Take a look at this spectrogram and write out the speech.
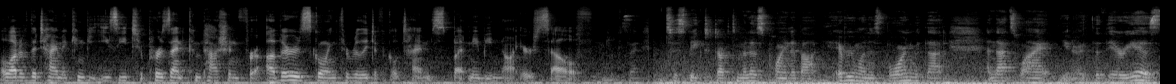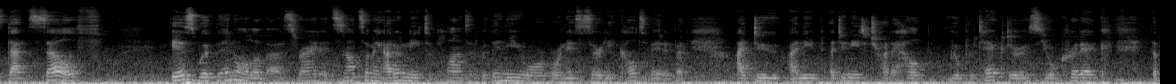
a lot of the time it can be easy to present compassion for others going through really difficult times, but maybe not yourself. To speak to Dr. Miller's point about everyone is born with that, and that's why, you know, the theory is that self is within all of us, right? It's not something I don't need to plant it within you or, or necessarily cultivate it, but I do I need I do need to try to help your protectors, your critic, the,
